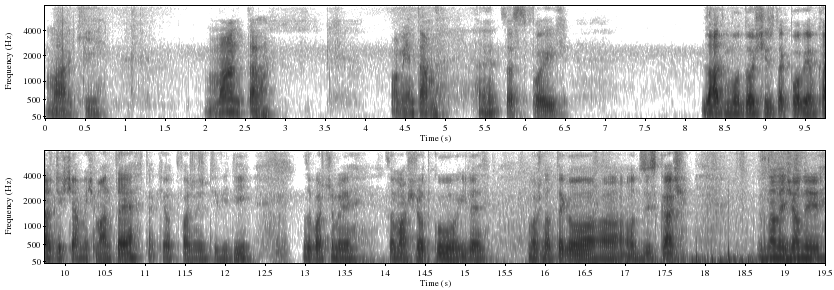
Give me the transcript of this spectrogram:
marki Manta. Pamiętam ze swoich lat młodości, że tak powiem, każdy chciał mieć mantę, taki odtwarzacz DVD. Zobaczymy, co ma w środku, ile można tego e, odzyskać. Znaleziony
